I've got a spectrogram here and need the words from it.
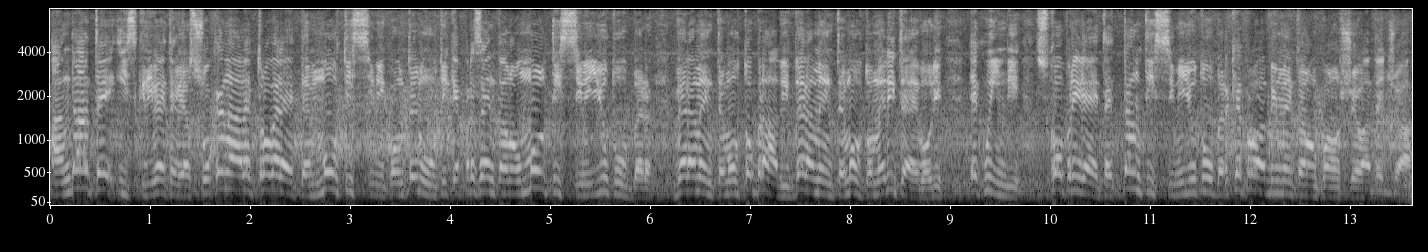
andate, iscrivetevi al suo canale, troverete moltissimi contenuti che presentano moltissimi youtuber veramente molto bravi, veramente molto meritevoli, e quindi scoprirete tantissimi youtuber che probabilmente non conoscevate già.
